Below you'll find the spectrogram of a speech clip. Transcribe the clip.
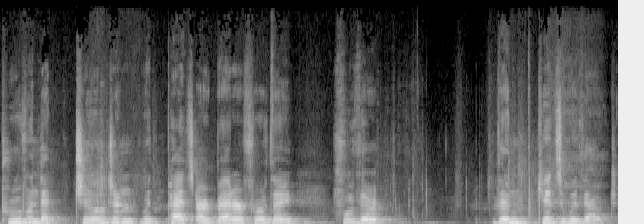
proven that children with pets are better for their for their than kids without.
